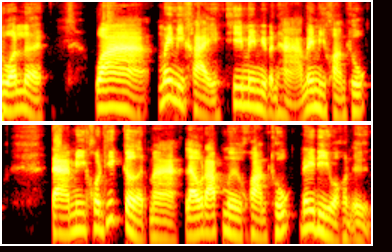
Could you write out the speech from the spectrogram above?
ล้วนๆเลย ว่าไม่มีใครที่ไม่มีปัญหาไม่มีความทุกข์แต่มีคนที่เกิดมาแล้วรับมือความทุกข์ได้ดีกว่าคนอื่น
